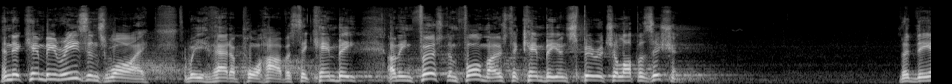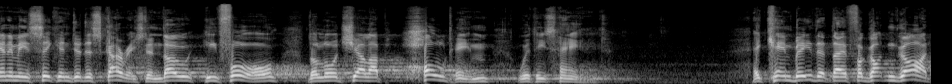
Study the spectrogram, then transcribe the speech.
And there can be reasons why we've had a poor harvest. It can be, I mean, first and foremost, it can be in spiritual opposition that the enemy is seeking to discourage. And though he fall, the Lord shall uphold him with his hand. It can be that they've forgotten God.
